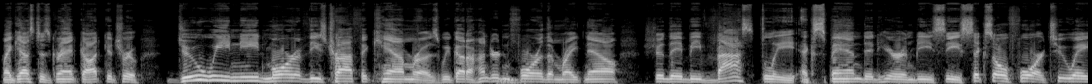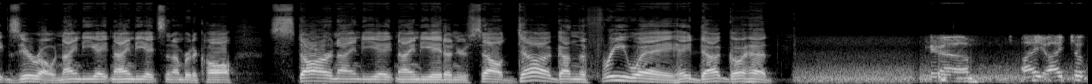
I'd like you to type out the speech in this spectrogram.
My guest is Grant Gottgetreu. Do we need more of these traffic cameras? We've got 104 of them right now. Should they be vastly expanded here in BC? 604 280 9898 is the number to call. Star 9898 on your cell. Doug on the freeway. Hey, Doug, go ahead. Um, I, I took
